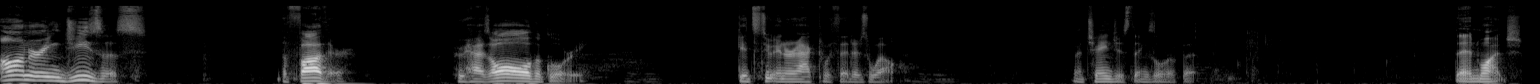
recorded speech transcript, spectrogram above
honoring Jesus, the Father, who has all the glory, gets to interact with it as well. That changes things a little bit. Then watch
